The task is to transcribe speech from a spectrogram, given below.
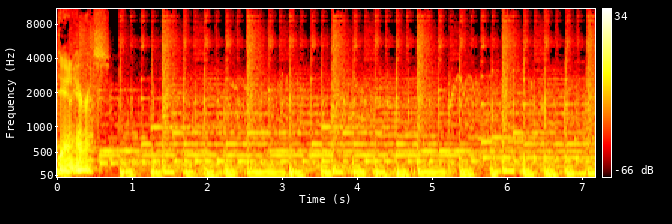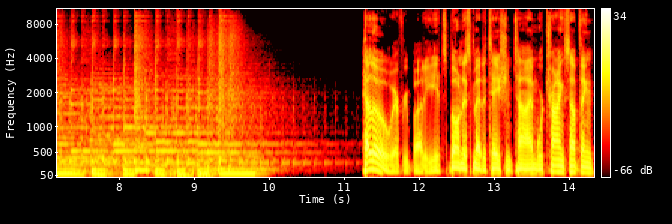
Dan Harris. Hello, everybody. It's bonus meditation time. We're trying something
